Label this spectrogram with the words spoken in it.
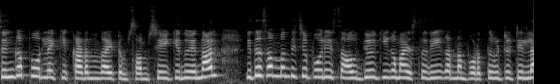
സിംഗപ്പൂരിലേക്ക് കടന്നതായിട്ടും സംശയിക്കുന്നു. എന്നാൽ ഇത് സംബന്ധിച്ച് പോലീസ് ഔദ്യോഗികമായ സ്ഥിരീകരണം പുറത്തുവിട്ടിട്ടില്ല.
